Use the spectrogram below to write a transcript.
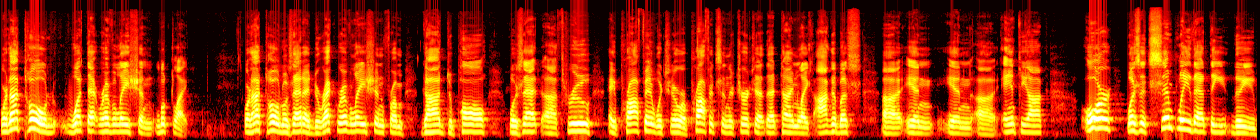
We're not told what that revelation looked like. We're not told, was that a direct revelation from God to Paul? Was that uh, through a prophet, which there were prophets in the church at that time, like Agabus uh, in, in uh, Antioch? Or was it simply that the, the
